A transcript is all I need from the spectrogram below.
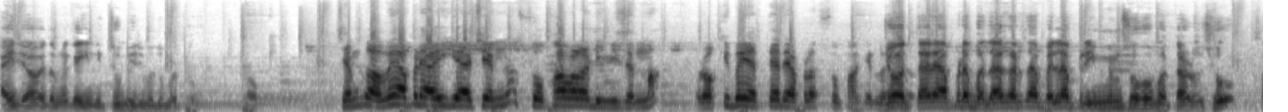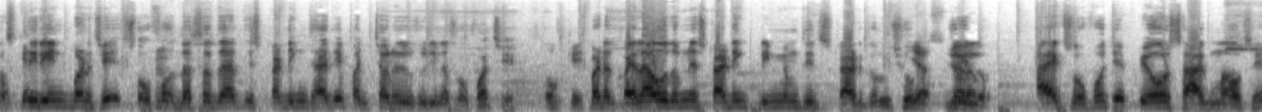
આવી જાવ તમને કઈ નીચું બીજું બધું બતું ઓકે જેમ કે હવે આપણે આવી ગયા છે એમના સોફા વાળા ડિવિઝનમાં. રોકીભાઈ અત્યારે આપણા સોફા કેટલા જો અત્યારે આપણે બધા કરતા પહેલા પ્રીમિયમ સોફો બતાડું છું. સસ્તી રેન્જ પણ છે. સોફો દસ હજારથી સ્ટાર્ટિંગ થાય છે. પંચાણું હજાર સુધીના સોફા છે. ઓકે બટ પહેલા હું તમને સ્ટાર્ટિંગ પ્રીમિયમથી સ્ટાર્ટ કરું છું. જોઈ લો. આ એક સોફો છે પ્યોર સાગમાં આવશે.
